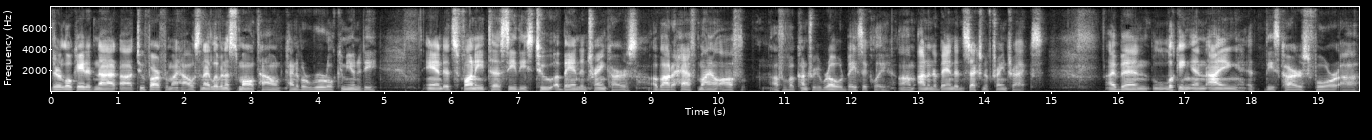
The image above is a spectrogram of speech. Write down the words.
They're located not uh, too far from my house, and I live in a small town, kind of a rural community, and it's funny to see these two abandoned train cars about a half mile off off of a country road basically um, on an abandoned section of train tracks. I've been looking and eyeing at these cars for uh,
